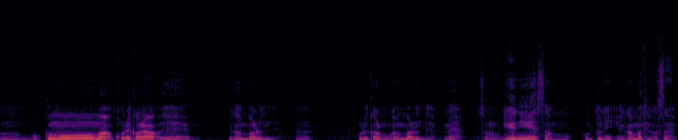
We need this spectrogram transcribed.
うん、僕も、まあ、これから、えー、頑張るんで、うん。これからも頑張るんで、ね。その芸人 A さんも本当に頑張ってください。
